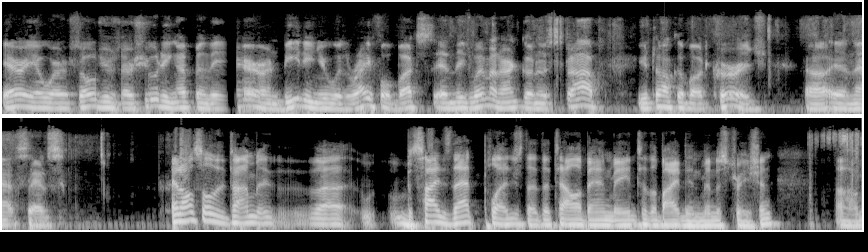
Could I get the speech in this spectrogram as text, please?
area where soldiers are shooting up in the air and beating you with rifle butts, and these women aren't going to stop. You talk about courage uh, in that sense. And also, time, the, besides that pledge that the Taliban made to the Biden administration, um,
